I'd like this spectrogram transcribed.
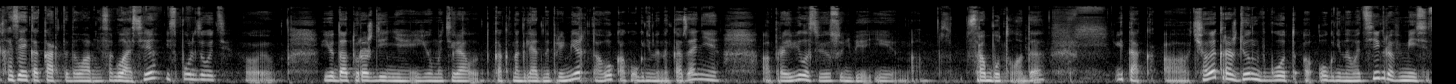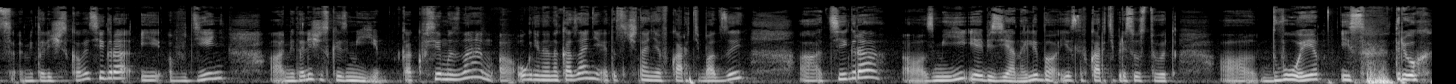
Хозяйка карты дала мне согласие использовать э, ее дату рождения, ее материал как наглядный пример того, как огненное наказание а, проявилось в ее судьбе и а, сработало. Да? Итак, а, человек рожден в год огненного тигра, в месяц металлического тигра и в день металлической змеи. Как все мы знаем, огненное наказание — это сочетание в карте Бадзи тигра, змеи и обезьяны. Либо, если в карте присутствует а, двое из трех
